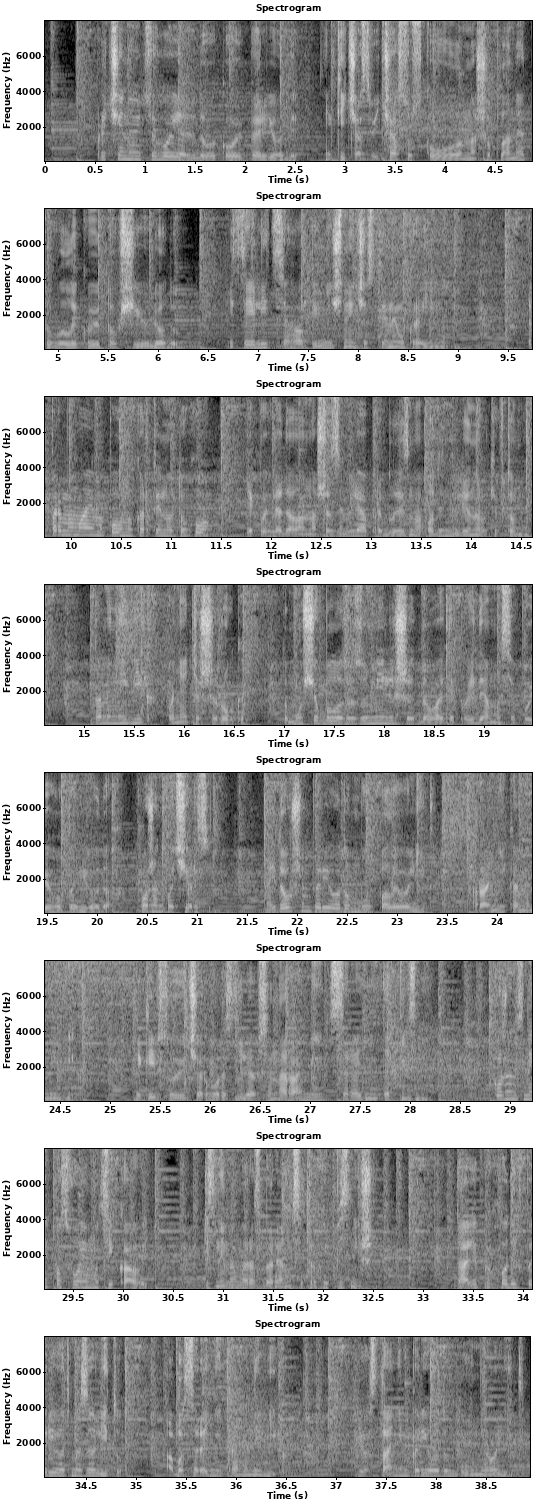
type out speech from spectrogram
Причиною цього є льодовикові періоди, які час від часу сковували нашу планету великою товщею льоду. І цей лід сягав північної частини України. Тепер ми маємо повну картину того, як виглядала наша Земля приблизно 1 мільйон років тому. Кам'яний вік поняття широке, тому що було зрозуміліше, давайте пройдемося по його періодах, кожен по черзі. Найдовшим періодом був палеоліт, ранній кам'яний вік, який в свою чергу розділявся на ранній, середній та пізній. Кожен з них по-своєму цікавий, і з ними ми розберемося трохи пізніше. Далі проходив період мезоліту або середній кам'яний вік. І останнім періодом був неоліт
